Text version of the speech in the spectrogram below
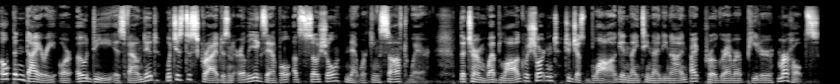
Open Diary, or OD, is founded, which is described as an early example of social networking software. The term weblog was shortened to just blog in 1999 by programmer Peter Merholz.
